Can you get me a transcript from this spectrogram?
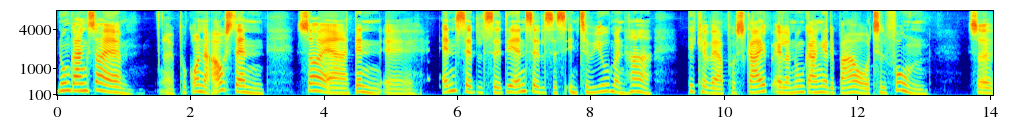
Nogle gange så er øh, på grund af afstanden, så er den øh, ansættelse, det ansættelsesinterview, man har, det kan være på Skype, eller nogle gange er det bare over telefonen. Så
